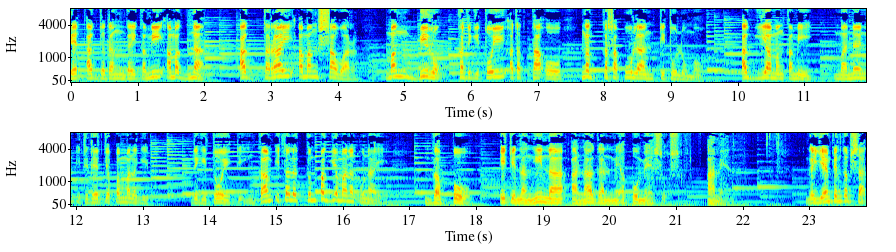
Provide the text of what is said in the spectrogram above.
ket agdadanggay kami amagna, agtaray amang sawar, mangbirok kadigitoy at at tao ngagkasapulan titulong mo. Agyamang kami, manen iti detya pamalagip, digitoy ti ingkam italag pagyamanan unay, gapo iti nangina anagan ni Apo Mesus. Amen. Gayem ken kabsat,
